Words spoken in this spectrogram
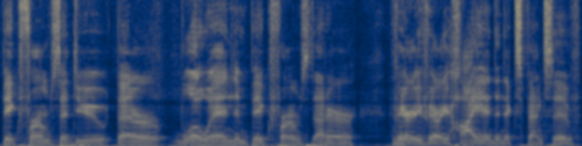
big firms that do that are low end and big firms that are very very high end and expensive.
